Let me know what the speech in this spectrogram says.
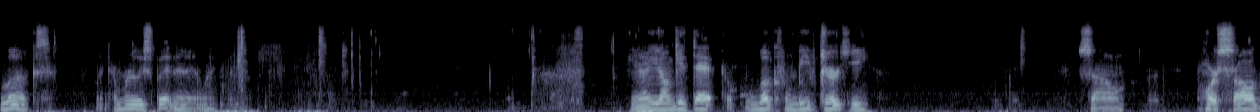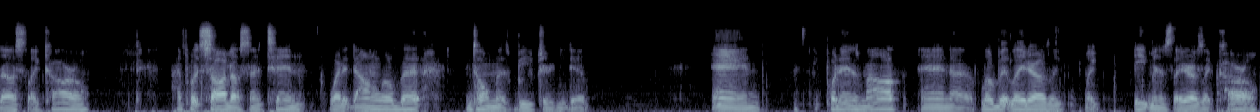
looks. Like, I'm really spitting in it. Like, you know, you don't get that look from beef jerky. So, or sawdust like Carl. I put sawdust in a tin, wet it down a little bit, and told him it's beef jerky dip. And put it in his mouth, and uh, a little bit later, I was like, like eight minutes later, I was like, Carl,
